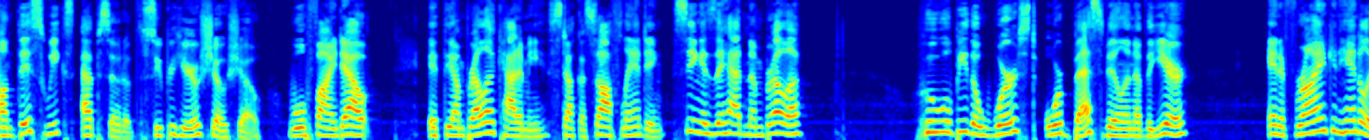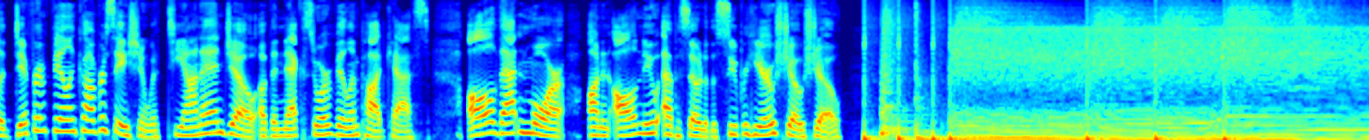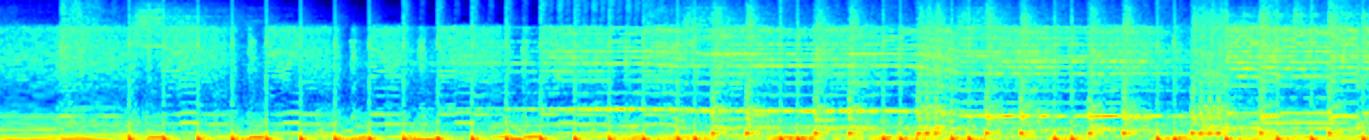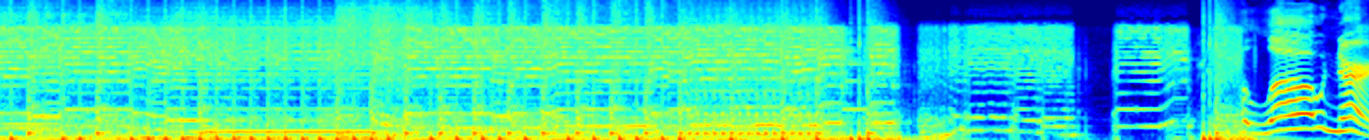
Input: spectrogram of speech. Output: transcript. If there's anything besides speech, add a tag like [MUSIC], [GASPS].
On this week's episode of the Superhero Show Show, we'll find out if the Umbrella Academy stuck a soft landing, seeing as they had an umbrella, who will be the worst or best villain of the year, and if Ryan can handle a different feeling conversation with Tiana and Joe of the Next Door Villain podcast. All that and more on an all new episode of the Superhero Show Show.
